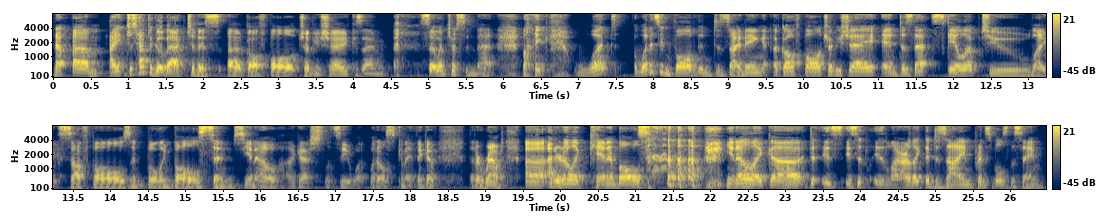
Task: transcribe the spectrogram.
Now, um, I just have to go back to this uh, golf ball trebuchet because I'm so interested in that. Like, what what is involved in designing a golf ball trebuchet, and does that scale up to like softballs and bowling balls and you know, I gosh, let's see what what else can I think of that are round? Uh, I don't know, like cannonballs. you know, like uh, is is it is, are like the design principles the same?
